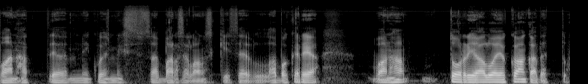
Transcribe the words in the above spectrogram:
vanhat, niin kuin esimerkiksi jossain Barcelonassakin se Labokeria vanha torialue, joka on katettu.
